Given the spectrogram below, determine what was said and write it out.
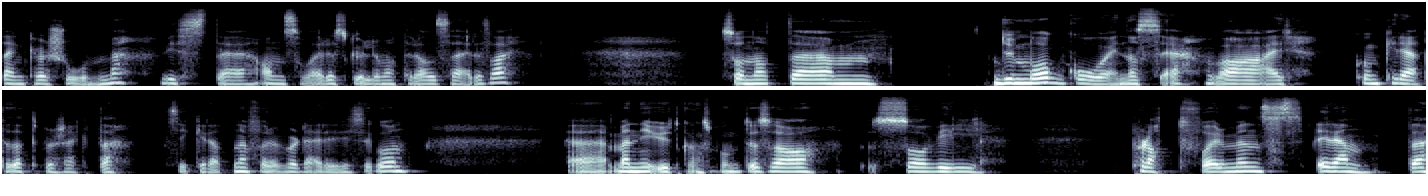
den kausjonen med, hvis det ansvaret skulle materialisere seg. Sånn at um, du må gå inn og se hva er konkret i dette prosjektet sikkerhetene for å vurdere risikoen. Eh, men i utgangspunktet så, så vil plattformens rente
